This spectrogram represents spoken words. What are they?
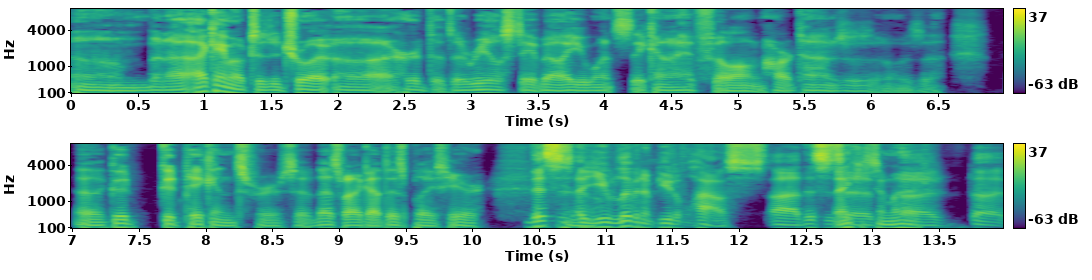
Um, but I, I, came up to Detroit. Uh, I heard that the real estate value once they kind of fell on hard times was, was a, a, good good pickings for. So that's why I got this place here. This is uh, you live in a beautiful house. Uh, this is thank a, you so much. Uh,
